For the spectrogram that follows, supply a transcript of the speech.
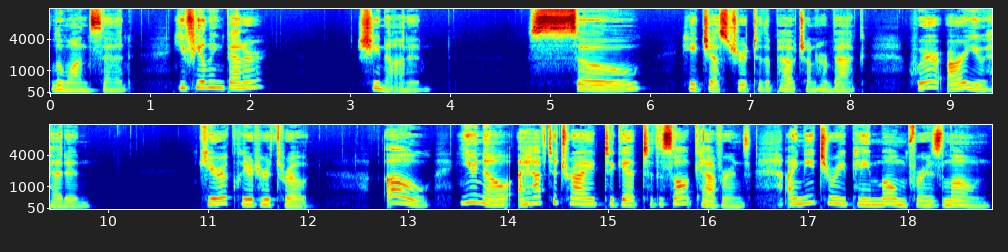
Luan said. You feeling better? She nodded. So, he gestured to the pouch on her back, where are you headed? Kira cleared her throat. Oh, you know, I have to try to get to the salt caverns. I need to repay Mom for his loan.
